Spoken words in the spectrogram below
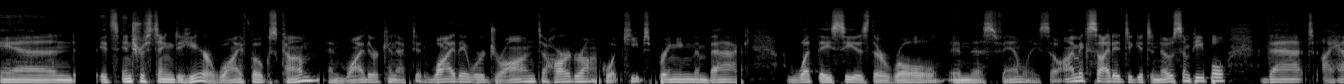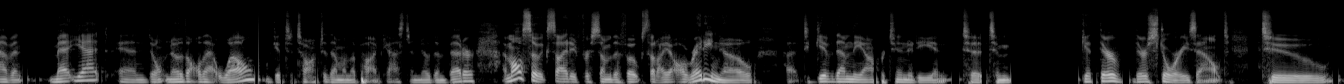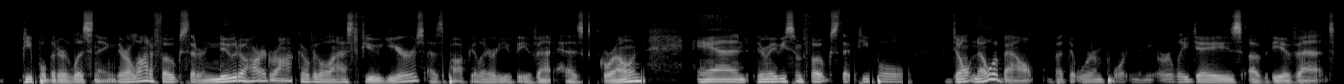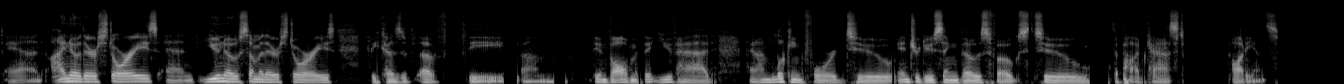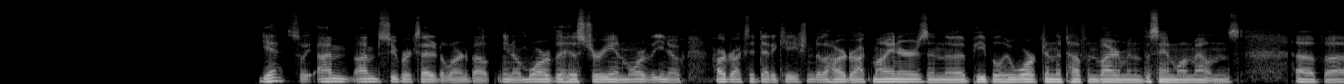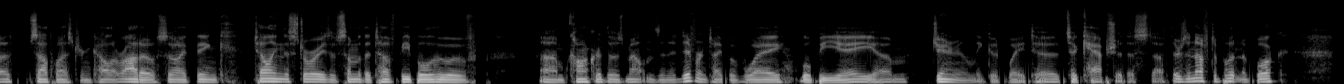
and it's interesting to hear why folks come and why they're connected, why they were drawn to Hard Rock, what keeps bringing them back, what they see as their role in this family. So I'm excited to get to know some people that I haven't met yet and don't know all that well. Get to talk to them on the podcast and know them better. I'm also excited for some of the folks that I already know uh, to give them the opportunity and to to get their their stories out to people that are listening. There are a lot of folks that are new to Hard Rock over the last few years as the popularity of the event has grown. And there may be some folks that people don't know about, but that were important in the early days of the event. And I know their stories, and you know some of their stories because of, of the um, the involvement that you've had. And I'm looking forward to introducing those folks to the podcast audience. Yeah, so I'm I'm super excited to learn about you know more of the history and more of the you know Hard Rock's a dedication to the Hard Rock miners and the people who worked in the tough environment of the San Juan Mountains of uh, southwestern Colorado. So I think telling the stories of some of the tough people who have um, conquered those mountains in a different type of way will be a um, genuinely good way to to capture this stuff. There's enough to put in a book,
